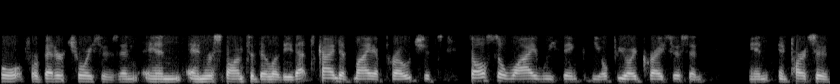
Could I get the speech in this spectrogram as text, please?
for, for better choices and, and, and responsibility. That's kind of my approach. It's it's also why we think the opioid crisis and and, parts of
